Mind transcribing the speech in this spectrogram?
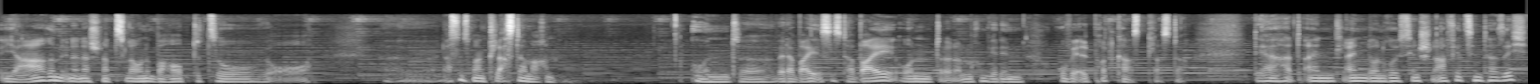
Jahren in einer Schnapslaune behauptet, so, ja, äh, lass uns mal ein Cluster machen. Und äh, wer dabei ist, ist dabei und äh, dann machen wir den OWL Podcast Cluster. Der hat einen kleinen Dornröschen Schlaf jetzt hinter sich,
